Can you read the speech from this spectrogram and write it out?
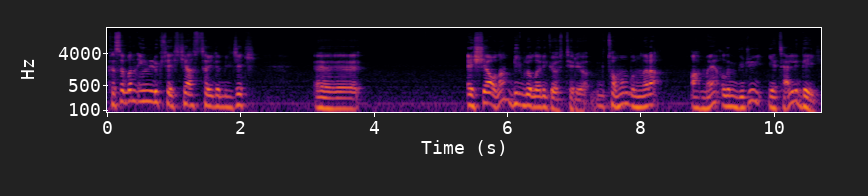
kasabanın en lüks eşyası sayılabilecek e, eşya olan bibloları gösteriyor. Tom'un bunlara almaya alım gücü yeterli değil.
